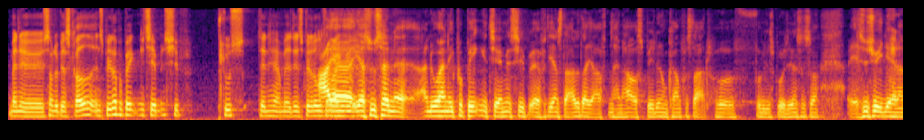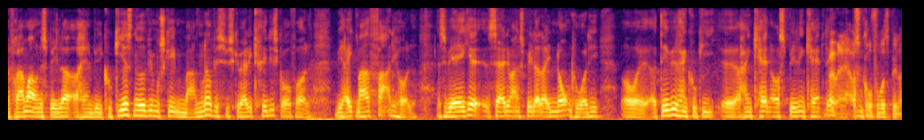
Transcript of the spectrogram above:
men øh, som der bliver skrevet, en spiller på bænken i Championship, plus den her med den spiller, der ud ej, for jeg, jeg synes, han er, nu er han ikke på bænken i Championship, øh, fordi han startede der i aften. Han har også spillet nogle kampe fra start på, for Vildsborg i denne sæson. Og jeg synes jo egentlig, at han er en fremragende spiller, og han vil kunne give os noget, vi måske mangler, hvis vi skal være lidt kritiske over for holdet. Vi har ikke meget fart i holdet. Altså, vi har ikke særlig mange spillere, der er enormt hurtige, og, øh, og det vil han kunne give, øh, og han kan også spille en kant. Ikke? Men han er også en god fodboldspiller.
